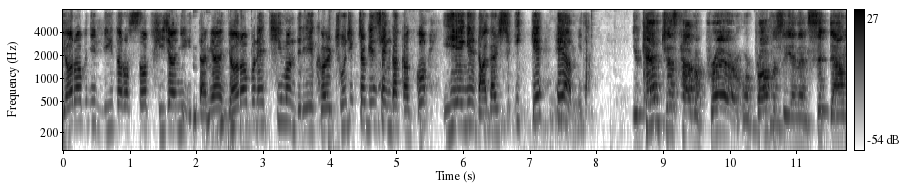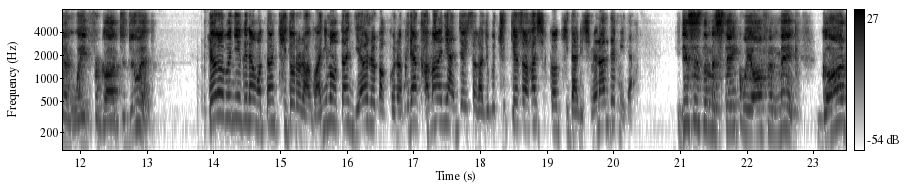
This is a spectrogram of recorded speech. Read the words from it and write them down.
여러분이 리더로서 비전이 있다면 여러분의 팀원들이 그걸 조직적인 생각 갖고 이행해 나갈 수 있게 해야 합니다. You can't just have a prayer or prophecy and then sit down and wait for God to do it. 여러분이 그냥 어떤 기도를 하고 아니면 어떤 예언을 받거나 그냥 가만히 앉아 있어가지고 주께서 하실 거 기다리시면 안 됩니다. This is the mistake we often make. God,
